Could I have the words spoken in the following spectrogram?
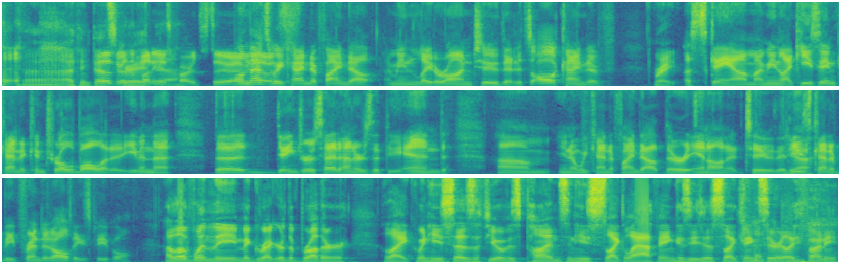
Uh, I think that's Those were great. the funniest yeah. parts too. I Well, mean, and that's that what we kind of find out. I mean, later on too, that it's all kind of Right. a scam. I mean, like he's in kind of control of all of it. Even the the dangerous headhunters at the end. Um, you know, we kind of find out they're in on it too. That Yeah. he's kind of befriended all these people. I love when the McGregor, the brother, like when he says a few of his puns and he's like laughing because he just like thinks they're really funny.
